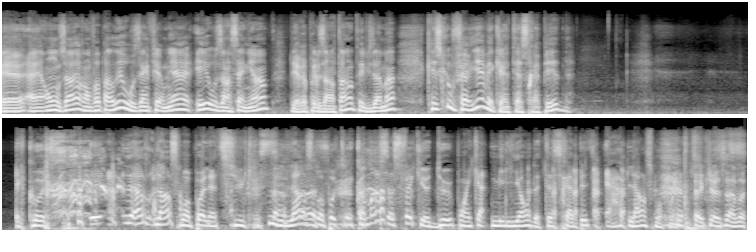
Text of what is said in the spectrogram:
Euh, à 11 heures, on va parler aux infirmières et aux enseignantes, les représentantes, évidemment. Qu'est-ce que vous feriez avec un test rapide? Écoute, lance- lance-moi pas là-dessus, Christy. Lance-moi pas. Comment ça se fait qu'il y a 2,4 millions de tests rapides? Ah, Lance-moi pas là-dessus. Ça va,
